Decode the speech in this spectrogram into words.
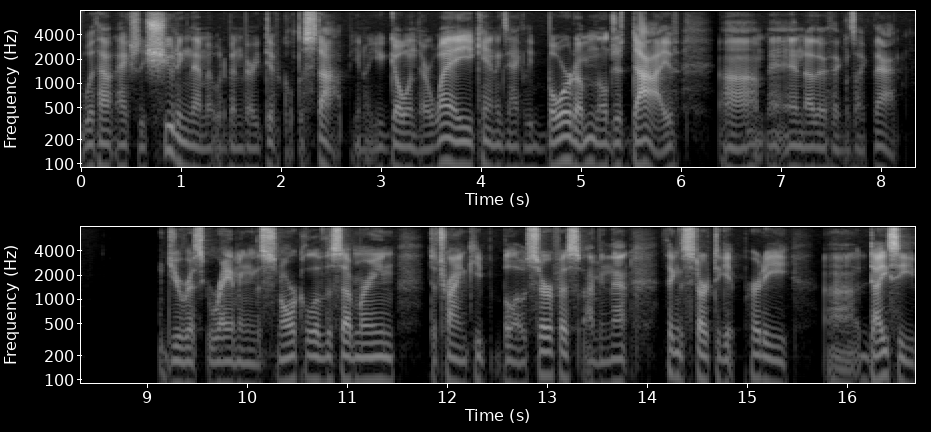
without actually shooting them, it would have been very difficult to stop. You know, you go in their way, you can't exactly board them; they'll just dive, um, and other things like that. Do you risk ramming the snorkel of the submarine to try and keep it below surface? I mean, that things start to get pretty uh, dicey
